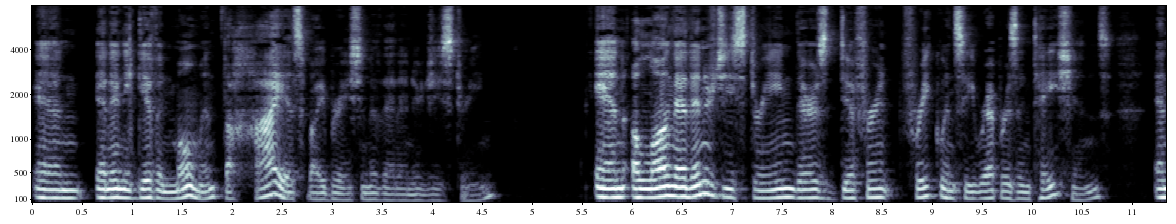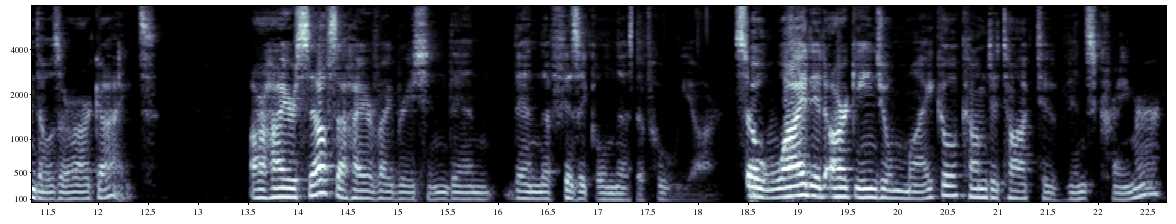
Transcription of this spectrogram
and at any given moment, the highest vibration of that energy stream. And along that energy stream, there's different frequency representations, and those are our guides. Our higher self's a higher vibration than, than the physicalness of who we are. So, why did Archangel Michael come to talk to Vince Kramer?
